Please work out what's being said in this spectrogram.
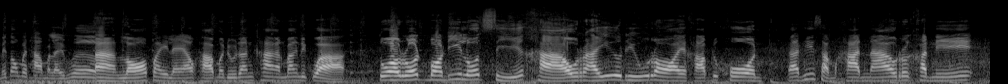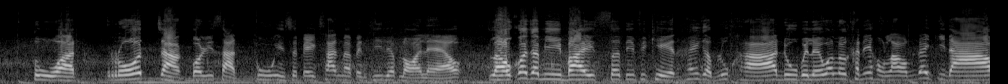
ไม่ต้องไปทำอะไรเพิ่มอะล้อไปแล้วครับ มาดูด้านข้างกันบ้างดีกว่า ตัวรถบอดี้รถสีขาวไร้ริ้วรอยครับ ทุกคน และที่สำคัญนะ รถคันนี้ตรวจรถจากบริษัทกูอินสเป t ชันมาเป็นที่เรียบร้อยแล้ว เราก็จะมีใบเซอร์ติฟิเคตให้กับลูกค้าดูไปเลยว่ารถคันนี้ของเราได้กี่ดาว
